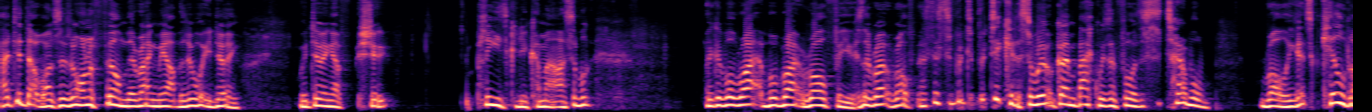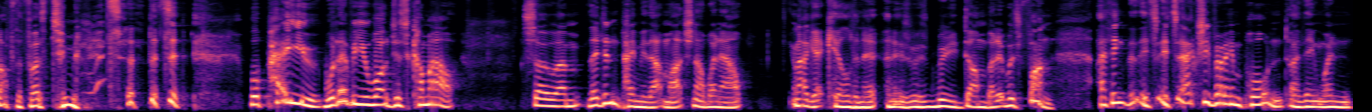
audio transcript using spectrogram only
I did that once. It was on a film. They rang me up. They said, "What are you doing?" We're doing a shoot. Please, can you come out? I said, "Well." We could, we'll write, we'll write a role for you. So they wrote a role. This is ridiculous. So we were going backwards and forwards. This is a terrible role. He gets killed after the first two minutes. they said, we'll pay you whatever you want, just come out. So um, they didn't pay me that much, and I went out and I get killed in it, and it was, really dumb, but it was fun. I think that it's it's actually very important. I think when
